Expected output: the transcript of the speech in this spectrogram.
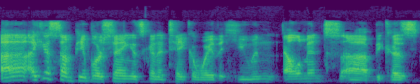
Uh, I guess some people are saying it's going to take away the human element uh, because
